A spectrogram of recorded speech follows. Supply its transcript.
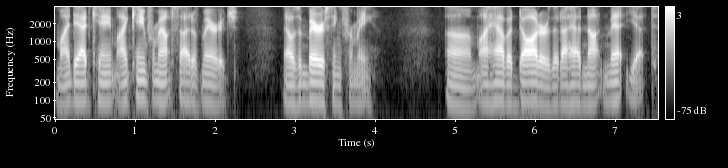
My dad came, I came from outside of marriage. That was embarrassing for me. Um, I have a daughter that I had not met yet.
